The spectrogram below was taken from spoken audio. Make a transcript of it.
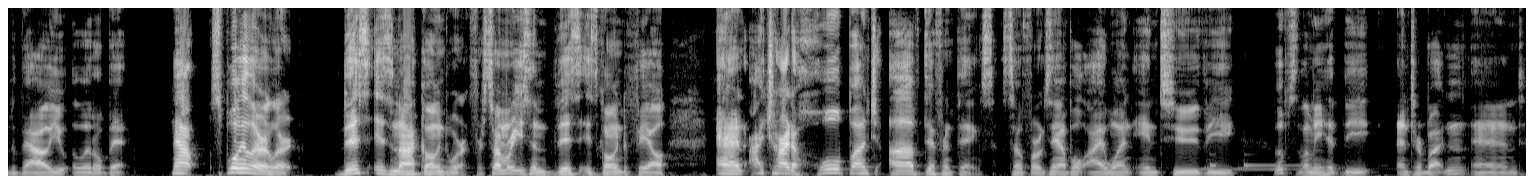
the value a little bit. Now, spoiler alert, this is not going to work. For some reason, this is going to fail. And I tried a whole bunch of different things. So, for example, I went into the, oops, let me hit the enter button and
